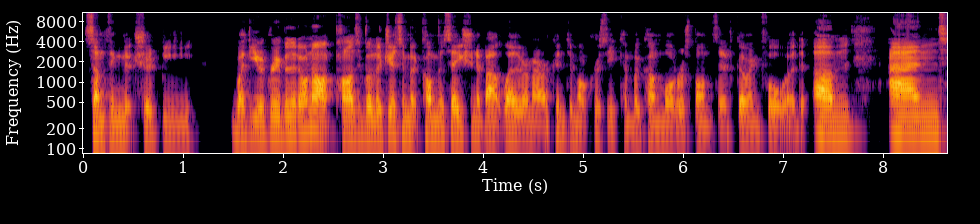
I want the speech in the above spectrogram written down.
something that should be whether you agree with it or not, part of a legitimate conversation about whether American democracy can become more responsive going forward. Um, and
